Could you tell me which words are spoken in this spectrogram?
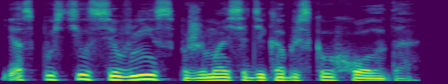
я спустился вниз, пожимаясь декабрьского холода.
